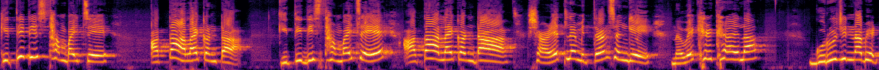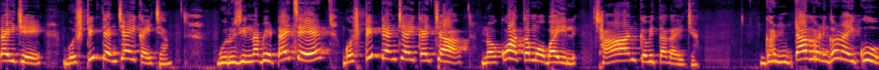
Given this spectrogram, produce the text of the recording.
किती दिस थांबायचे? आता आलाय कंटाळा किती दिस थांबायचे? आता आलाय कंटाळा शाळेतल्या मित्रांसंगे नवे खेळ खेळायला गुरुजींना भेटायचे गोष्टीत त्यांच्या ऐकायच्या. गुरुजींना भेटायचे गोष्टीत त्यांच्या ऐकायच्या. नको आता मोबाईल छान कविता गायच्या. घंटा घणघण ऐकू.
